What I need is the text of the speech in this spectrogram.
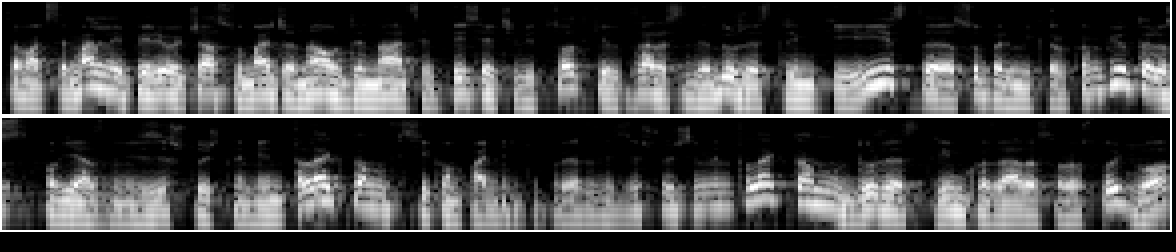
за максимальний період часу майже на 11 тисяч відсотків. Зараз іде дуже стрімкий ріст. Е, Супермікрокомп'ютер пов'язані зі штучним інтелектом. Всі компанії, які пов'язані зі штучним інтелектом, дуже стрімко зараз ростуть, бо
